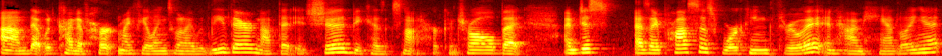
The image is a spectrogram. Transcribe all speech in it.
Um, that would kind of hurt my feelings when I would leave there. Not that it should because it's not her control, but I'm just, as I process working through it and how I'm handling it,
